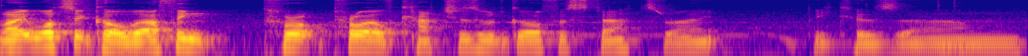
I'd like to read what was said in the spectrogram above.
Like, what's it called? Well, I think Pro, Pro Elf Catchers would go for stats, right? Because, um...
